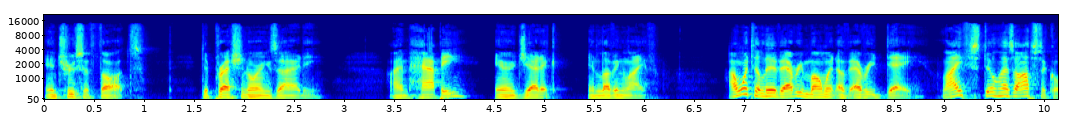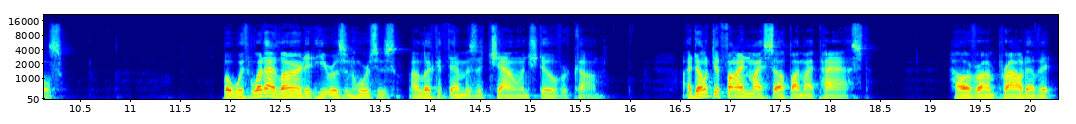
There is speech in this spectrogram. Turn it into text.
intrusive thoughts, depression, or anxiety. I am happy, energetic, and loving life. I want to live every moment of every day. Life still has obstacles. But with what I learned at Heroes and Horses, I look at them as a challenge to overcome. I don't define myself by my past. However, I'm proud of it.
